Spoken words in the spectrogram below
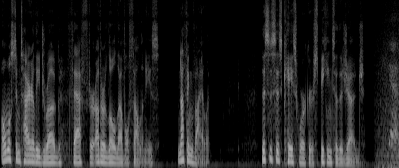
almost entirely drug, theft, or other low level felonies. Nothing violent. This is his caseworker speaking to the judge. Yes,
